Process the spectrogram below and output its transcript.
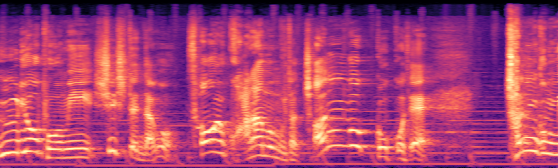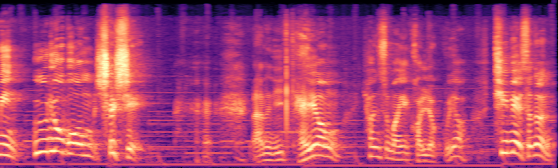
의료보험이 실시된다고 서울 광화문부터 전국 곳곳에 전 국민 의료보험 실시 라는 이 대형 현수막이 걸렸고요. TV에서는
